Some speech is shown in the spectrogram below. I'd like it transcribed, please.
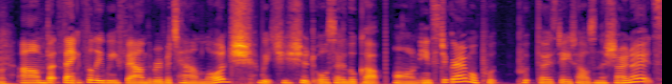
um, but thankfully, we found the Rivertown Lodge, which you should also look up on Instagram or put put those details in the show notes.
